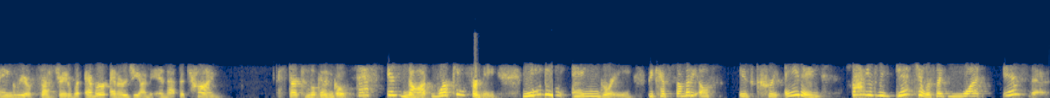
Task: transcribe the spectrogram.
angry or frustrated, whatever energy I'm in at the time, Start to look at it and go, this is not working for me. Me being angry because somebody else is creating, that is ridiculous. Like, what is this?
